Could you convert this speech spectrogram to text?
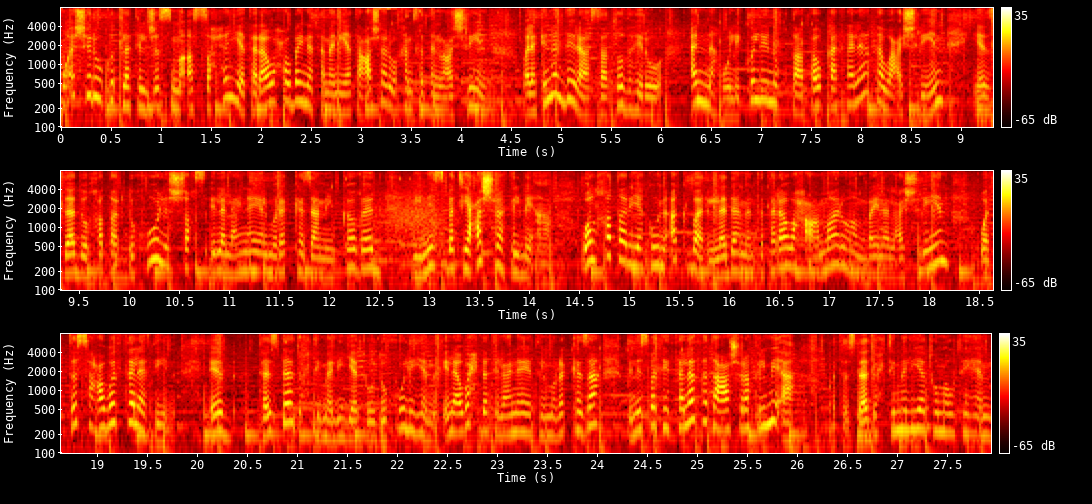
مؤشر كتلة الجسم الصحي يتراوح بين 18 و 25 ولكن الدراسة تظهر أنه لكل نقطة فوق 23 يزداد خطر دخول الشخص إلى العناية المركزة من كوفيد بنسبة 10% والخطر يكون أكبر لدى من تتراوح أعمارهم بين العشرين والتسعة والثلاثين إذ تزداد احتمالية دخولهم إلى وحدة العناية المركزة بنسبة 13% وتزداد احتمالية موتهم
